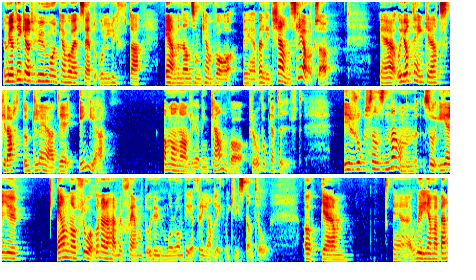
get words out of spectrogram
Nej, men jag tänker att humor kan vara ett sätt att lyfta ämnen som kan vara eh, väldigt känsliga också. Eh, och jag tänker att skratt och glädje är, av någon anledning, kan vara provokativt. I Rosens namn så är ju en av frågorna det här med skämt och humor, om det är förenligt med kristen tro. Och ehm, eh, William A.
